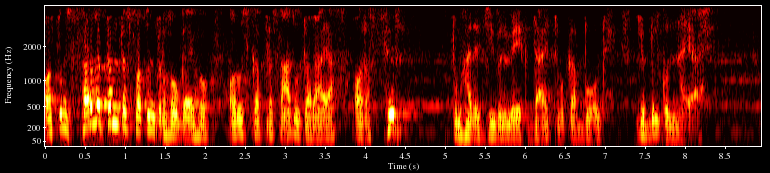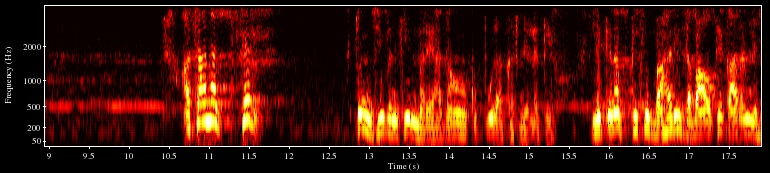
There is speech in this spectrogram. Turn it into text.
और तुम सर्वतंत्र स्वतंत्र हो गए हो और उसका प्रसाद उतर आया और फिर तुम्हारे जीवन में एक दायित्व का बोध है, जो बिल्कुल नया है। अचानक फिर तुम जीवन की मर्यादाओं को पूरा करने लगे हो। लेकिन अब किसी बाहरी दबाव के कारण नहीं।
